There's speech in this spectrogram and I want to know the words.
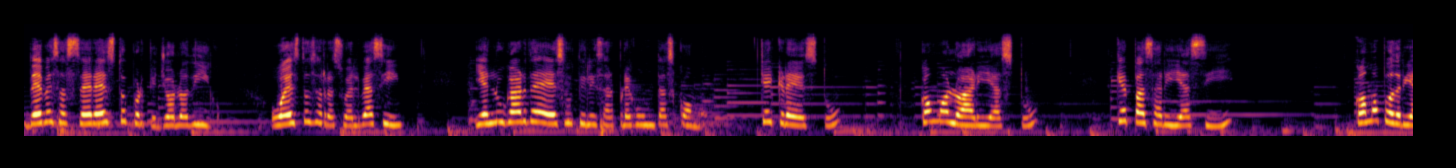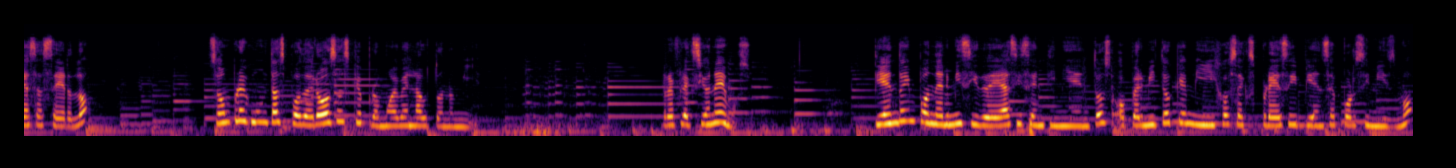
debes hacer esto porque yo lo digo o esto se resuelve así y en lugar de eso utilizar preguntas como ¿qué crees tú? ¿Cómo lo harías tú? ¿Qué pasaría si? ¿Cómo podrías hacerlo? Son preguntas poderosas que promueven la autonomía. Reflexionemos. ¿Tiendo a imponer mis ideas y sentimientos o permito que mi hijo se exprese y piense por sí mismo?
